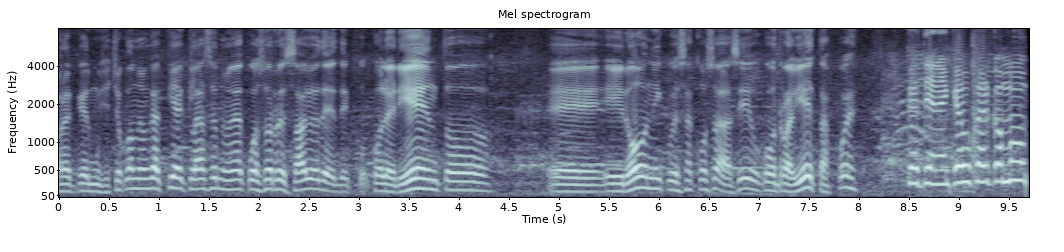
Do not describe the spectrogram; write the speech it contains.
Para que el muchacho cuando venga aquí a clase no venga con esos resabios de, coleriento, eh, irónico, esas cosas así, con rabietas, pues. Que tienen que buscar cómo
